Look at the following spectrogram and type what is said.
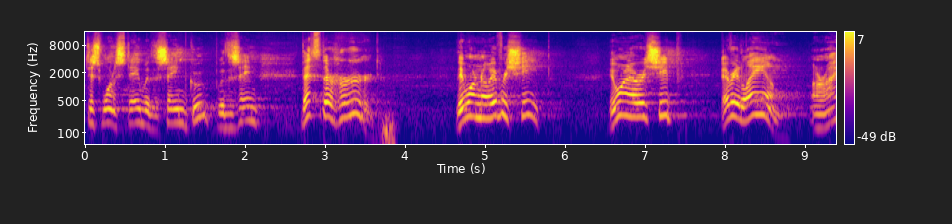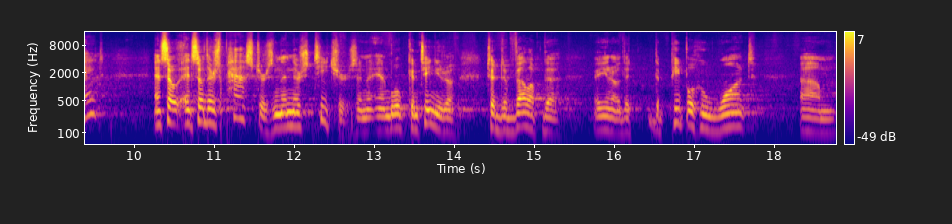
just want to stay with the same group, with the same, that's their herd. They want to know every sheep. They want every sheep, every lamb, all right? And so, and so there's pastors and then there's teachers, and, and we'll continue to, to develop the, you know, the, the people who want um,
